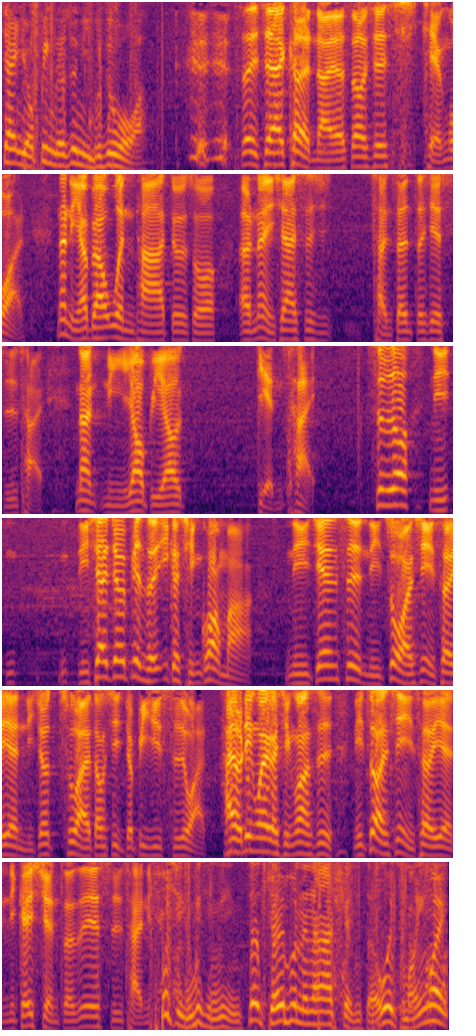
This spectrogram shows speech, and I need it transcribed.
现在有病的是你，不是我。所以现在客人来的时候先填碗，那你要不要问他？就是说，呃，那你现在是产生这些食材，那你要不要点菜？是不是说你你你现在就会变成一个情况嘛？你今天是你做完心理测验，你就出来的东西你就必须吃完。还有另外一个情况是，你做完心理测验，你可以选择这些食材，你不行不行不行，这绝对不能让他选择。为什么？因为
